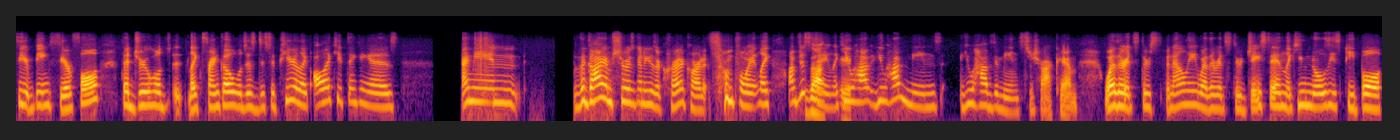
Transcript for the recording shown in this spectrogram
fear, being fearful that Drew will like Franco will just disappear like all I keep thinking is I mean the guy I'm sure is going to use a credit card at some point like I'm just saying like you have you have means you have the means to track him whether it's through Spinelli whether it's through Jason like you know these people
